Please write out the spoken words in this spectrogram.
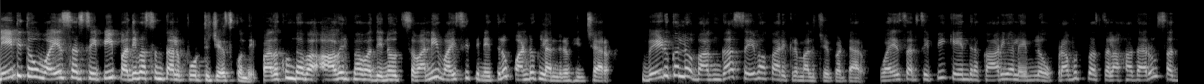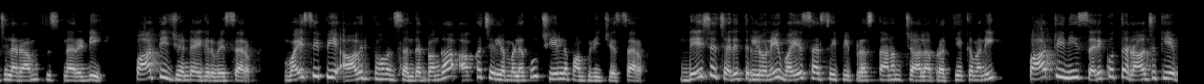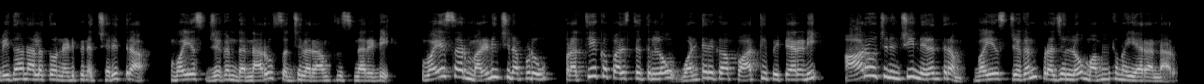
నేటితో వైఎస్ఆర్సీపీ పది వసంతాలు పూర్తి చేసుకుంది. పదకొండవ ఆవిర్భావ దినోత్సవాన్ని వైసీపీ నేతలు పండుగలా నిర్వహించారు. వేడుకల్లో భాగంగా సేవా కార్యక్రమాలు చేపట్టారు. వైఎస్ఆర్సీపీ కేంద్ర కార్యాలయంలో ప్రభుత్వ సలహాదారు సజ్జల రామకృష్ణారెడ్డి పార్టీ జెండా ఎగురవేశారు. వైసీపీ ఆవిర్భావం సందర్భంగా అక్క చెల్లెమ్మలకు చీరల పంపిణీ చేశారు. దేశ చరిత్రలోనే వైఎస్ఆర్సీపీ ప్రస్థానం చాలా ప్రత్యేకమని పార్టీని సరికొత్త రాజకీయ విధానాలతో నడిపిన చరిత్ర వైఎస్ జగన్ దన్నారు సజ్జల రామకృష్ణారెడ్డి. వైఎస్ఆర్ మరణించినప్పుడు ప్రత్యేక పరిస్థితుల్లో ఒంటరిగా పార్టీ పెట్టారని ఆ రోజు నుంచి నిరంతరం వైఎస్ జగన్ ప్రజల్లో మమేకమయ్యారన్నారు.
